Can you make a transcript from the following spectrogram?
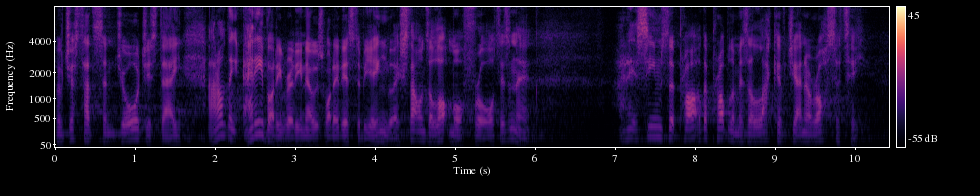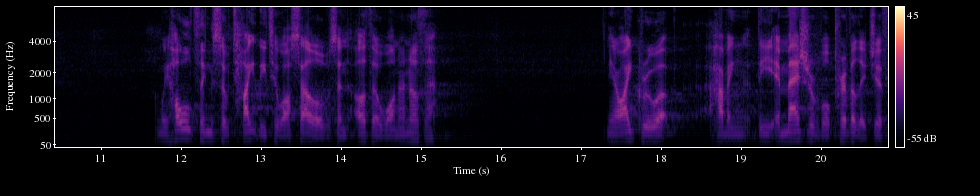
We've just had St. George's Day. I don't think anybody really knows what it is to be English. That one's a lot more fraught, isn't it? And it seems that part of the problem is a lack of generosity. And we hold things so tightly to ourselves and other one another. You know, I grew up having the immeasurable privilege of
